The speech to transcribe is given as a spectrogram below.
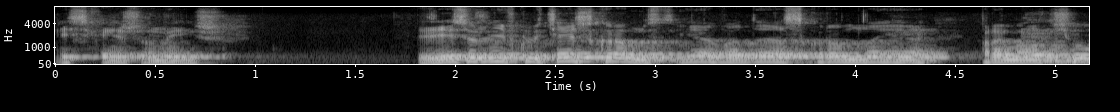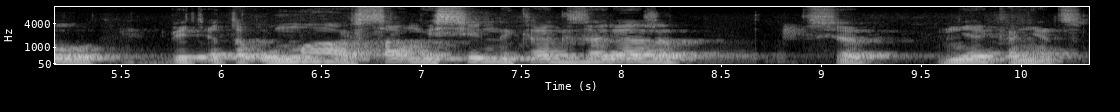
Если, конечно, умеешь. Здесь уже не включаешь скромность. Я, вода скромная, промолчу, ведь это Умар, самый сильный, как заряжет. Все, мне конец.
